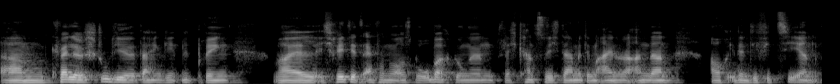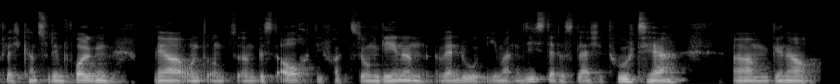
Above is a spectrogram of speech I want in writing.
ähm, Quelle, Studie dahingehend mitbringen, weil ich rede jetzt einfach nur aus Beobachtungen. Vielleicht kannst du dich da mit dem einen oder anderen auch identifizieren. Vielleicht kannst du dem folgen, ja, und, und, und bist auch die Fraktion Genen, wenn du jemanden siehst, der das Gleiche tut, ja. Ähm, genau.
